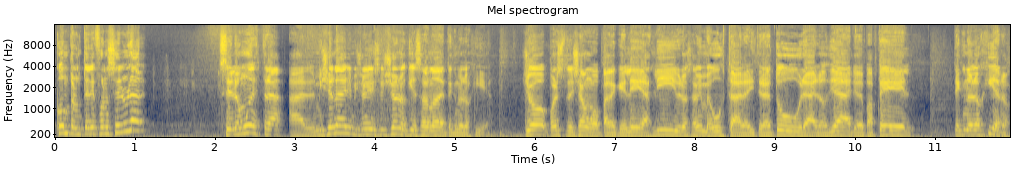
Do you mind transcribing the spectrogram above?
compra un teléfono celular, se lo muestra al millonario, el millonario dice, yo no quiero saber nada de tecnología. Yo por eso te llamo para que leas libros, a mí me gusta la literatura, los diarios de papel, tecnología no.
